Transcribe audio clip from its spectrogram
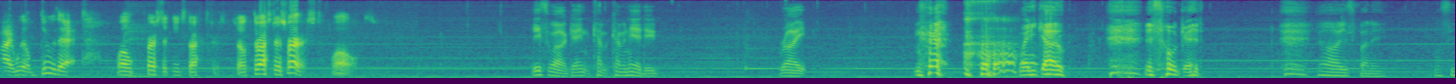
I will do that. Well, first it needs thrusters. So thrusters first. Lols. Ethwa, get in, come, come in here, dude. Right. Where'd he go? It's all good. Oh, he's funny. What's he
